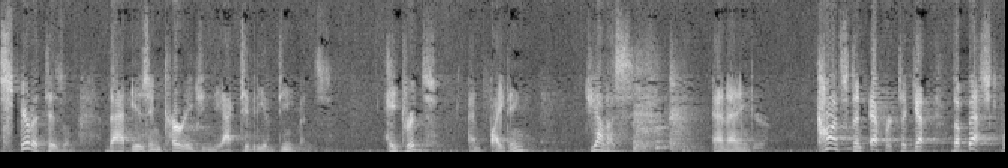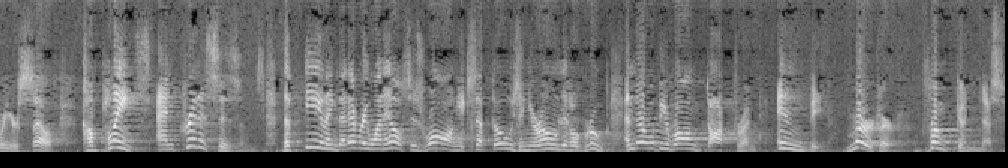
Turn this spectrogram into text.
spiritism that is encouraging the activity of demons, hatreds and fighting, jealousy and anger, constant effort to get the best for yourself, complaints and criticisms, the feeling that everyone else is wrong except those in your own little group, and there will be wrong doctrine, envy, murder, drunkenness,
